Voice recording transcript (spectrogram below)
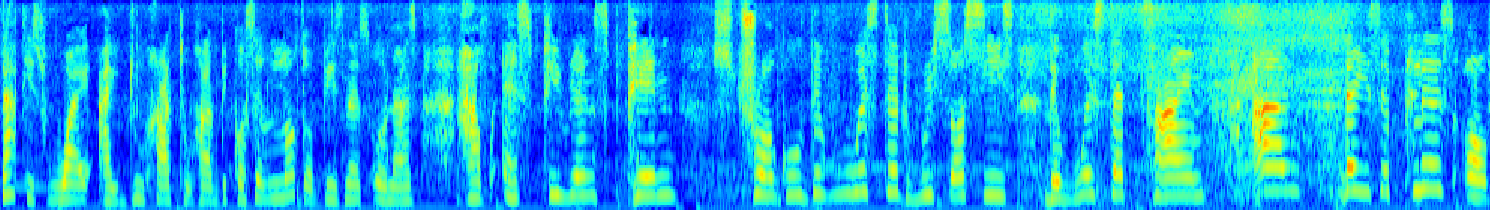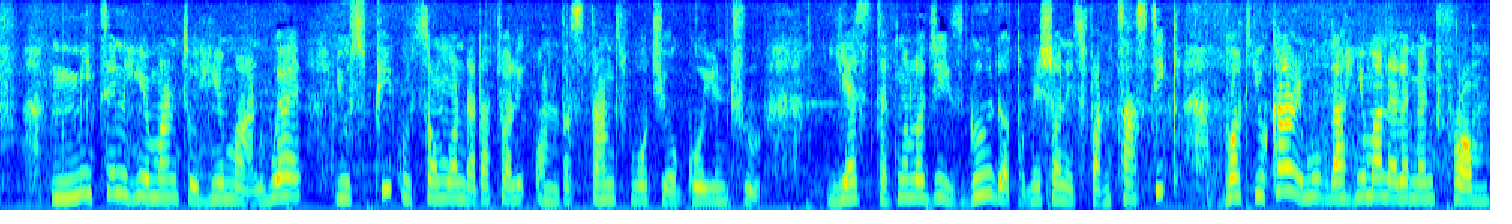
that is why I do heart to heart because a lot of business owners have experienced pain, struggle, they've wasted resources, they've wasted time, and there is a place of meeting human to human where you speak with someone that actually understands what you're going through. Yes, technology is good, automation is fantastic, but you can't remove that human element from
